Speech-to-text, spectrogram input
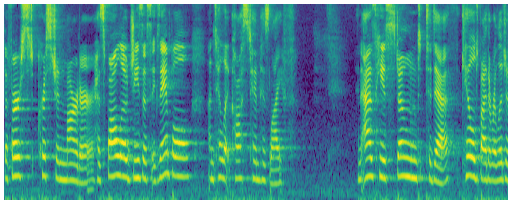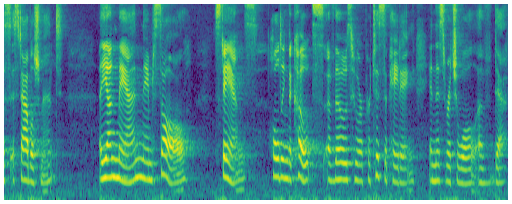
the first Christian martyr, has followed Jesus' example until it cost him his life. And as he is stoned to death, killed by the religious establishment, a young man named Saul stands holding the coats of those who are participating in this ritual of death.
